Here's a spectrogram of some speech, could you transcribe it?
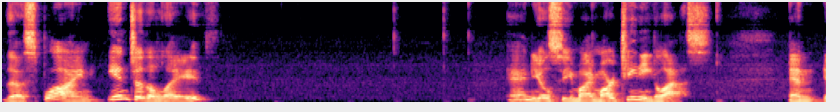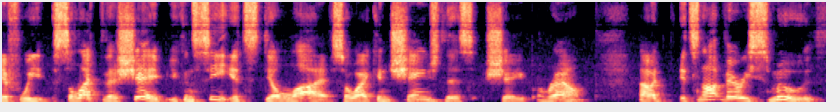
the spline into the lathe and you'll see my martini glass. And if we select this shape, you can see it's still live. So I can change this shape around. Now it, it's not very smooth.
